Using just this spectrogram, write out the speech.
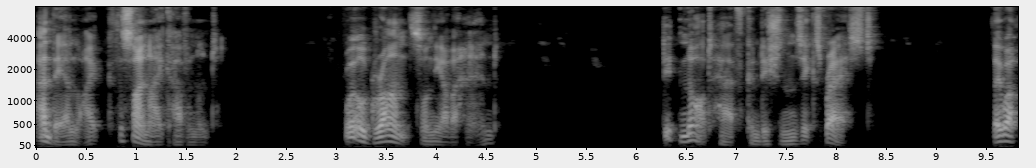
and they are like the Sinai covenant. Royal grants, on the other hand, did not have conditions expressed. They were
